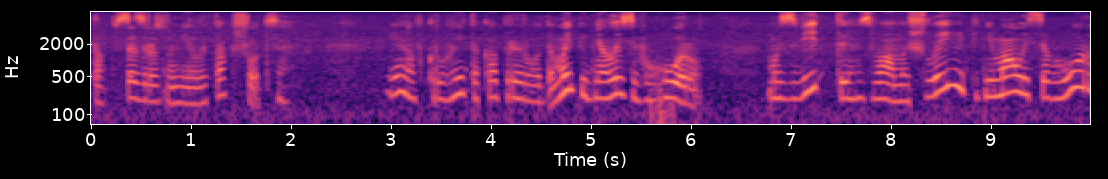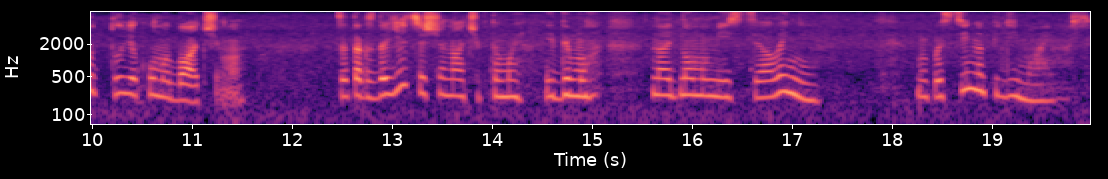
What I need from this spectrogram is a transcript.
Так, все зрозуміли, так, що це? І навкруги така природа. Ми піднялись вгору. Ми звідти з вами йшли і піднімалися вгору, ту, яку ми бачимо. Це так здається, що начебто ми йдемо на одному місці, але ні. Ми постійно підіймаємось.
